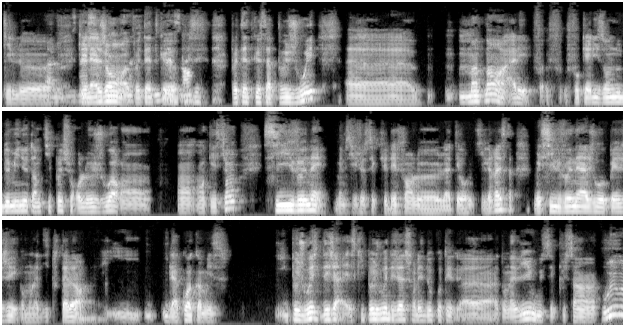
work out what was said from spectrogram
qui est le, Bah, qui est l'agent, c'est peut-être que hein. peut-être que ça peut jouer. Euh, maintenant, allez, fo- fo- focalisons-nous deux minutes un petit peu sur le joueur en, en, en question. S'il venait, même si je sais que tu défends le, la théorie qu'il reste, mais s'il venait à jouer au PSG, comme on l'a dit tout à l'heure, il, il a quoi comme es- il peut jouer déjà. Est-ce qu'il peut jouer déjà sur les deux côtés, euh, à ton avis, ou c'est plus un Oui, oui,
